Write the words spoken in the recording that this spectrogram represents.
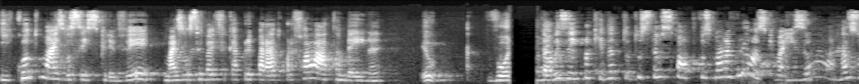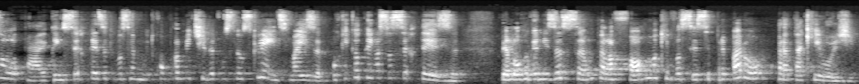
E quanto mais você escrever, mais você vai ficar preparado para falar também, né? Eu dar o exemplo aqui dos teus tópicos maravilhosos, que Maísa arrasou, tá? Eu tenho certeza que você é muito comprometida com os seus clientes. Maísa, por que, que eu tenho essa certeza? Pela organização, pela forma que você se preparou para estar tá aqui hoje.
